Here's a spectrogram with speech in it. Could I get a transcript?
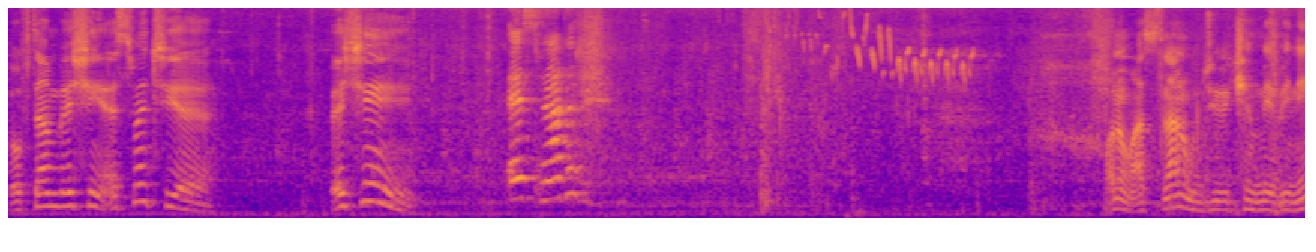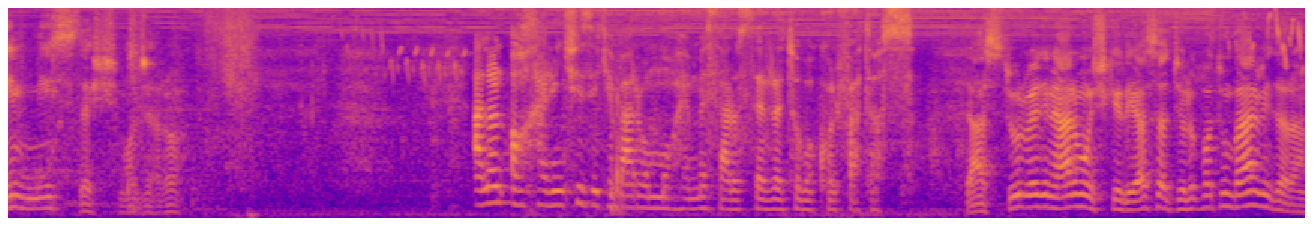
گفتم بشین. اسمت چیه؟ بشین. اسم نداره. خانم اصلا اونجوری که می‌بینین نیستش ماجرا. الان آخرین چیزی که برام مهمه سر و سر تو با کلفتاست دستور بدین هر مشکلی هست از جلو پاتون بر میدارم.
